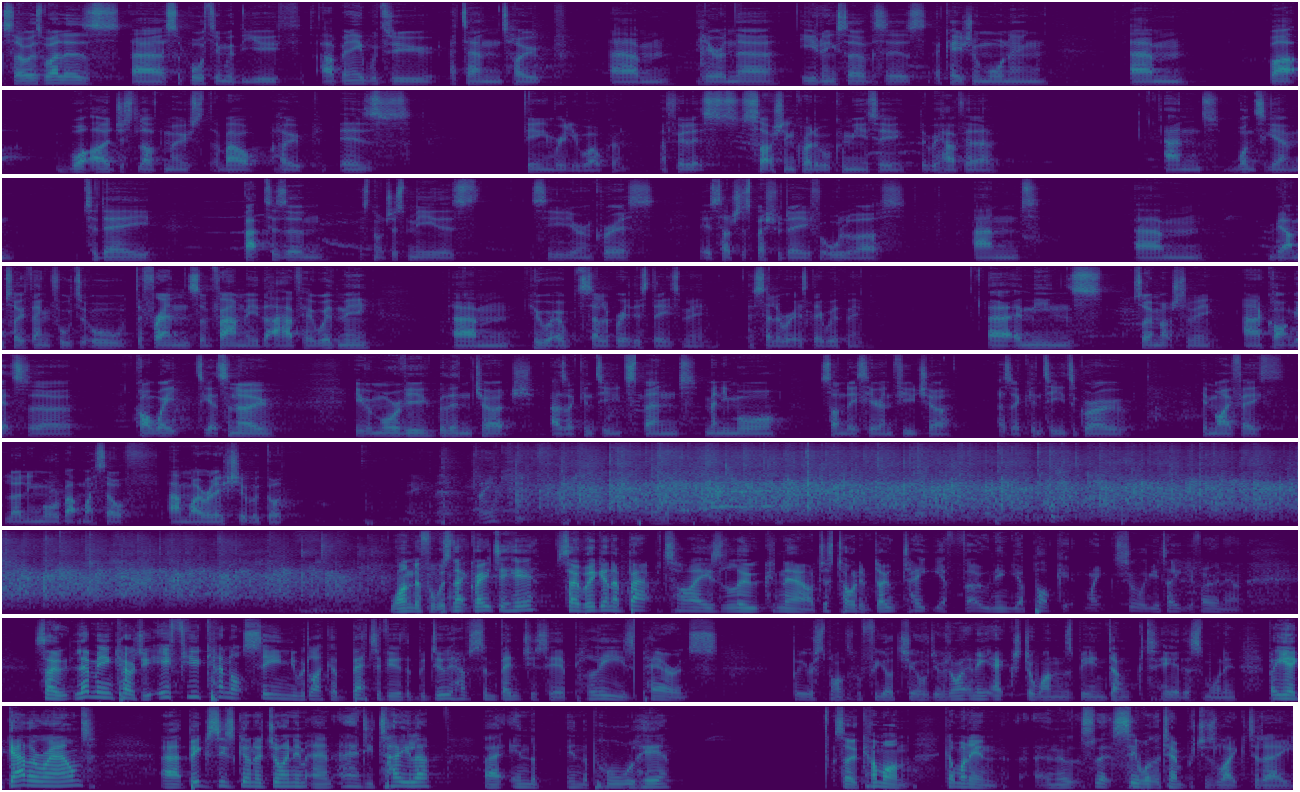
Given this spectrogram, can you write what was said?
So, as well as uh, supporting with the youth, I've been able to attend Hope um, here and there, evening services, occasional morning. Um, but what I just love most about Hope is feeling really welcome. I feel it's such an incredible community that we have here. And once again, today, baptism, it's not just me, there's Celia and Chris. It's such a special day for all of us. And um, yeah, I'm so thankful to all the friends and family that I have here with me um, who were able to celebrate this day to me, uh, celebrate this day with me. Uh, it means so much to me, and I can't get to, can't wait to get to know even more of you within the church as I continue to spend many more Sundays here in the future, as I continue to grow in my faith, learning more about myself and my relationship with God. Amen. Thank you. Wonderful. Wasn't that great to hear? So, we're going to baptize Luke now. Just told him, don't take your phone in your pocket. Make sure you take your phone out. So, let me encourage you if you cannot see and you would like a better view, that we do have some benches here. Please, parents, be responsible for your children. We don't want any extra ones being dunked here this morning. But yeah, gather around. Uh, Biggsy's going to join him and Andy Taylor uh, in, the, in the pool here. So, come on, come on in and let's, let's see what the temperature's like today.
